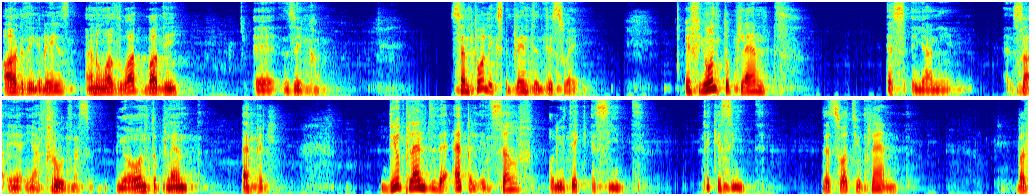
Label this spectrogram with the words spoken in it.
are they raised and with what body uh, they come? St. Paul explained it this way. If you want to plant as يعني يعني fruit مثلا you want to plant apple. Do you plant the apple itself or you take a seed? Take a seed. That's what you plant. But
